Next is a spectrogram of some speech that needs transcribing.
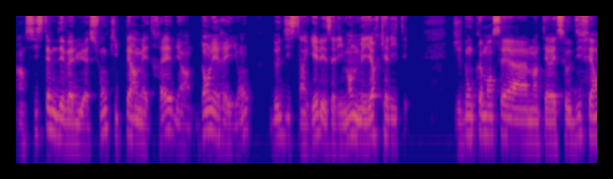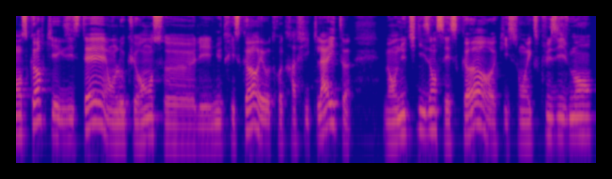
un système d'évaluation qui permettrait, eh bien, dans les rayons, de distinguer les aliments de meilleure qualité. J'ai donc commencé à m'intéresser aux différents scores qui existaient, en l'occurrence euh, les Nutri-Score et autres Traffic Light, mais en utilisant ces scores qui sont exclusivement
